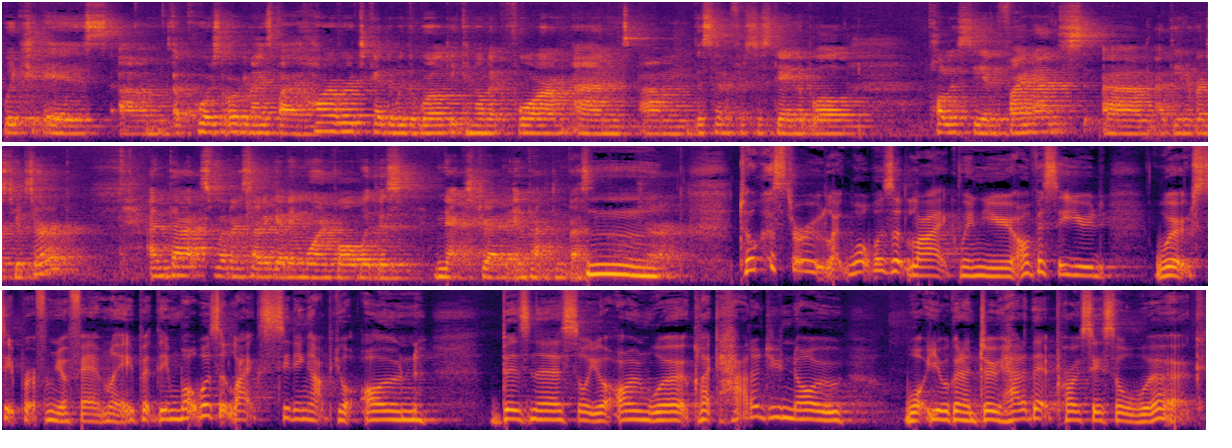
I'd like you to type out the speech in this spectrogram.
which is um, a course organized by Harvard together with the World Economic Forum and um, the Center for Sustainable Policy and Finance um, at the University of Zurich. And that's when I started getting more involved with this next gen impact investing mm. culture. Talk us through, like, what was it like when you obviously you'd worked separate from your family, but then what was it like setting up your own business or your own work? Like, how did you know what you were going to do. How did that process all work?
